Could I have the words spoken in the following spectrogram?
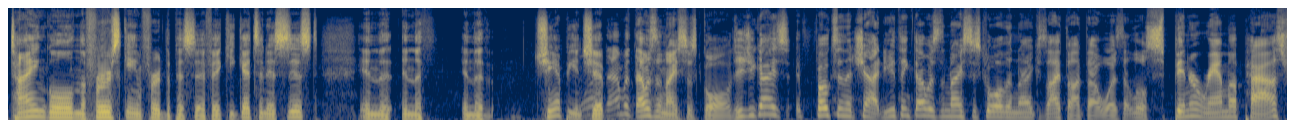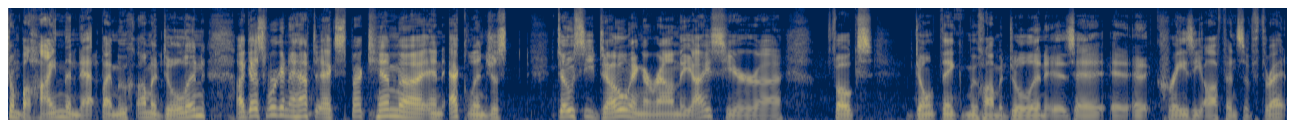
tying goal in the first game for the Pacific. He gets an assist in the in the in the championship. Well, that, was, that was the nicest goal. Did you guys, folks in the chat, do you think that was the nicest goal of the night? Because I thought that was that little spinorama pass from behind the net by Mukhamadullin. I guess we're to have to expect him uh, and Eklund just dosey doing around the ice here, uh, folks. Don't think Muhammad Mukhamadullin is a, a, a, crazy offensive threat,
